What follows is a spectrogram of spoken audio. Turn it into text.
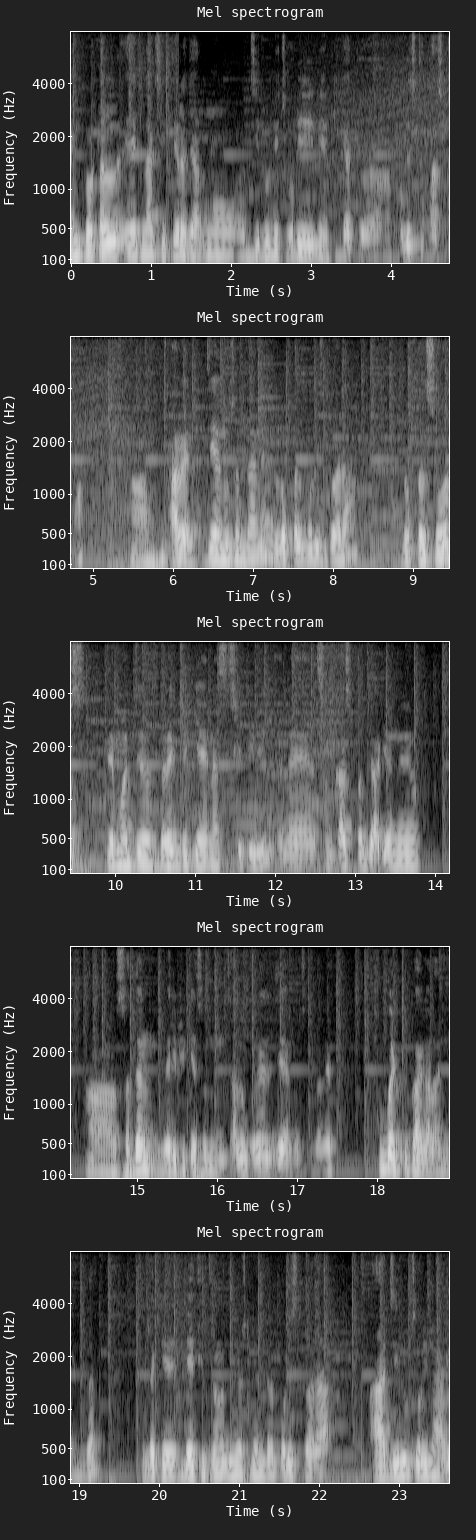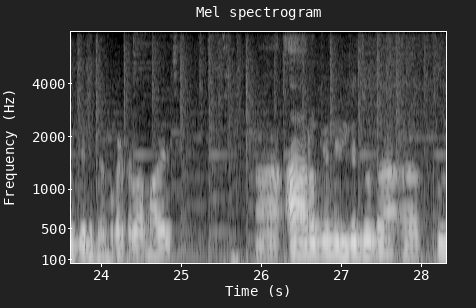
એમ ટોટલ એક લાખ સિત્તેર હજારનું જીરુની ચોરીની હકીકત પોલીસ તપાસમાં આવેલ. જે અનુસંધાને લોકલ પોલીસ દ્વારા, લોકલ સોર્સ તેમજ દરેક જગ્યાએના સીસીટીવી અને શંકાસ્પદ ગાડીઓને સઘન વેરિફિકેશન ચાલુ કરેલ, જે અનુસંધાને ખૂબ જ ટૂંકા ગાળાની અંદર, એટલે કે બેથી ત્રણ દિવસની અંદર પોલીસ દ્વારા આ જીરુ ચોરીના આરોગ્યની ધરપકડ કરવામાં આવેલ છે. આ આરોપીઓની વિગત જોતા કુલ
